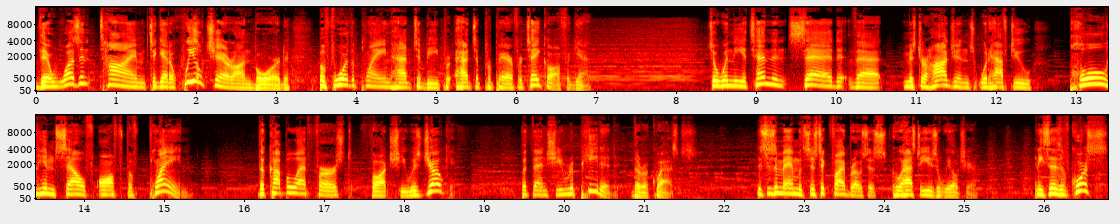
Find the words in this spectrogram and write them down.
there wasn't time to get a wheelchair on board before the plane had to be had to prepare for takeoff again. So when the attendant said that Mr. Hodgins would have to pull himself off the plane, the couple at first thought she was joking. But then she repeated the requests. This is a man with cystic fibrosis who has to use a wheelchair. And he says, Of course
